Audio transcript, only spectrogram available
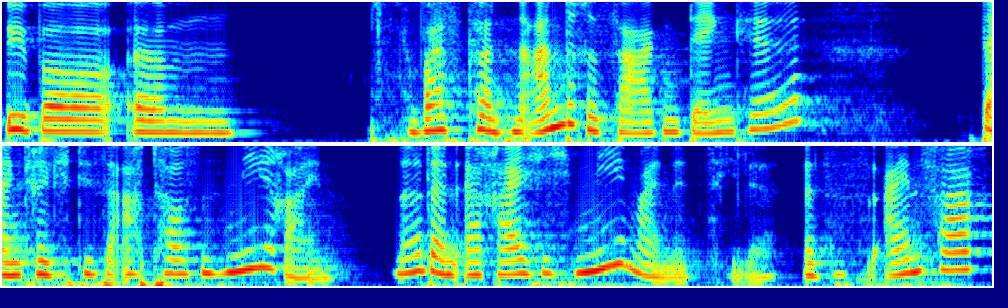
über ähm, was könnten andere sagen, denke, dann kriege ich diese 8000 nie rein. Ne? Dann erreiche ich nie meine Ziele. Es ist einfach,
